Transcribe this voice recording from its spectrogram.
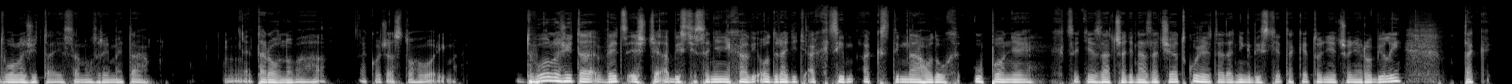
Dôležitá je samozrejme tá, tá rovnováha, ako často hovorím. Dôležitá vec ešte, aby ste sa nenechali odradiť, ak, chcím, ak s tým náhodou úplne chcete začať na začiatku, že teda nikdy ste takéto niečo nerobili, tak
